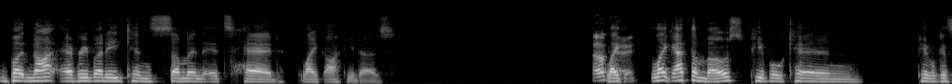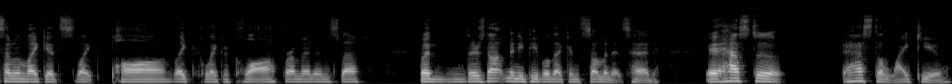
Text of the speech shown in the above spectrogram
but not everybody can summon its head like Aki does. Okay. Like like at the most, people can people can summon like its like paw, like like a claw from it and stuff. But there's not many people that can summon its head. It has to it has to like you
